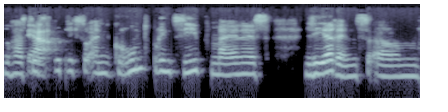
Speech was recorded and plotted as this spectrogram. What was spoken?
Du hast ja. jetzt wirklich so ein Grundprinzip meines Lehrens ähm,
